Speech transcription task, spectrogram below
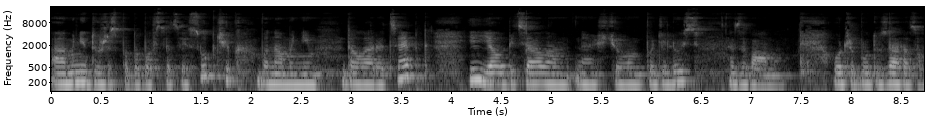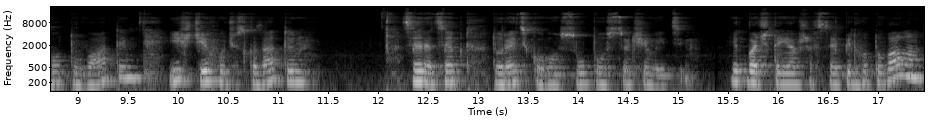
Мені дуже сподобався цей супчик. Вона мені дала рецепт, і я обіцяла, е, що поділюсь з вами. Отже, буду зараз готувати. І ще хочу сказати, це рецепт турецького супу з сочевиці. Як бачите, я вже все підготувала,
